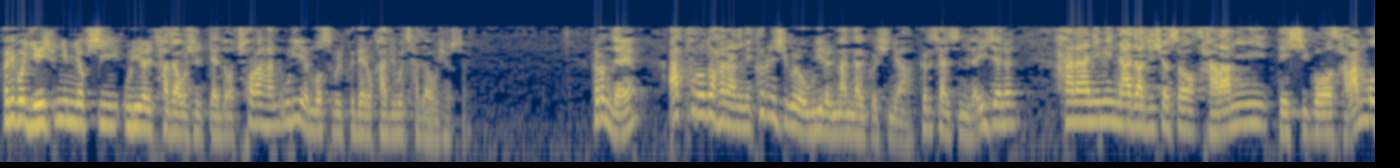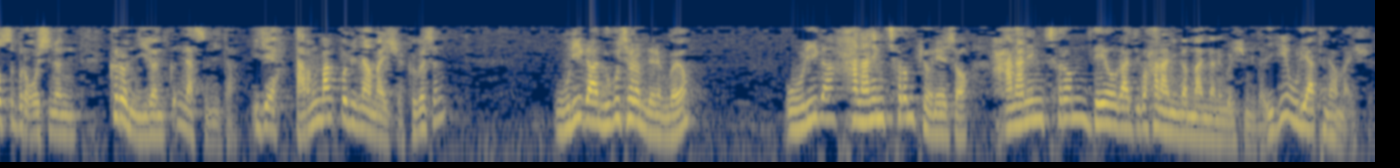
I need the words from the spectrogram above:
그리고 예수님 역시 우리를 찾아오실 때도 초라한 우리의 모습을 그대로 가지고 찾아오셨어요. 그런데 앞으로도 하나님이 그런 식으로 우리를 만날 것이냐? 그렇지 않습니다. 이제는 하나님이 낮아지셔서 사람이 되시고 사람 모습으로 오시는 그런 일은 끝났습니다. 이제 다른 방법이 남아있어요. 그것은 우리가 누구처럼 되는 거요? 우리가 하나님처럼 변해서 하나님처럼 되어가지고 하나님과 만나는 것입니다. 이게 우리 앞에 남아있어요.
